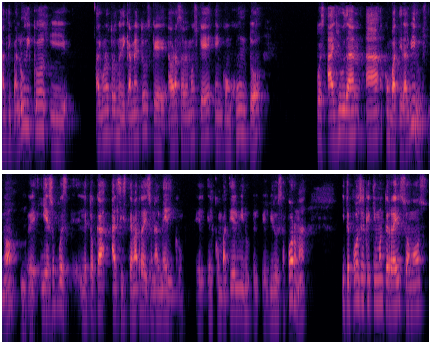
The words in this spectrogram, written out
antipalúdicos y algunos otros medicamentos que ahora sabemos que en conjunto pues ayudan a combatir al virus, ¿no? Eh, y eso pues le toca al sistema tradicional médico, el, combatir el, el, virus de esa forma. Y te puedo decir que aquí en Monterrey somos,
